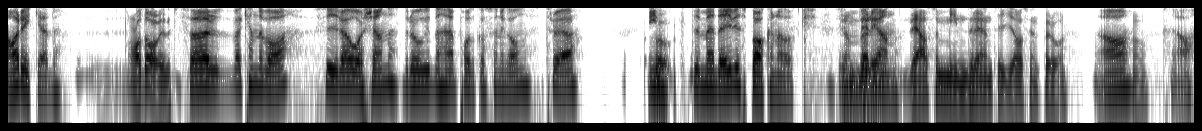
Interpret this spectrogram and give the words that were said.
Ja, Rickard. Ja, David. För, vad kan det vara? Fyra år sedan drog den här podcasten igång, tror jag. Inte med dig vid spakarna dock, från början. Det, det är alltså mindre än 10 avsnitt per år. Ja, Ja. ja.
